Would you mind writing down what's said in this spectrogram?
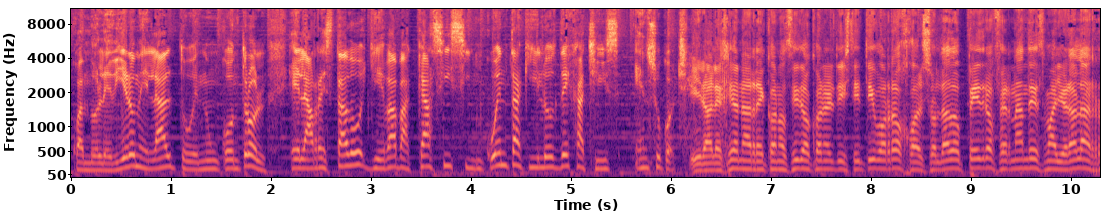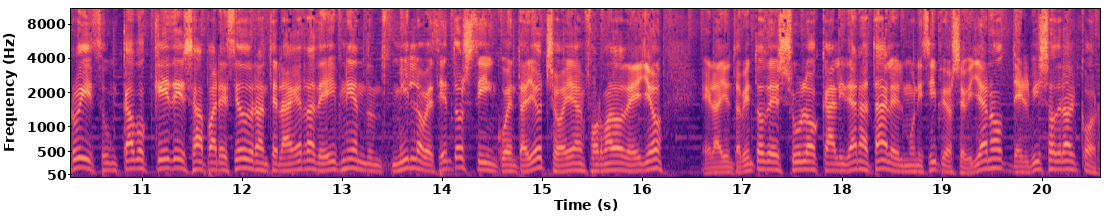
cuando le dieron el alto en un control. El arrestado llevaba casi 50 kilos de hachís en su coche. Y la Legión ha reconocido con el distintivo rojo al soldado Pedro Fernández Mayorala Ruiz, un cabo que desapareció durante la guerra de Ifni en 1958. Ha informado de ello el ayuntamiento de su localidad natal, el municipio sevillano del Viso del Alcor.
